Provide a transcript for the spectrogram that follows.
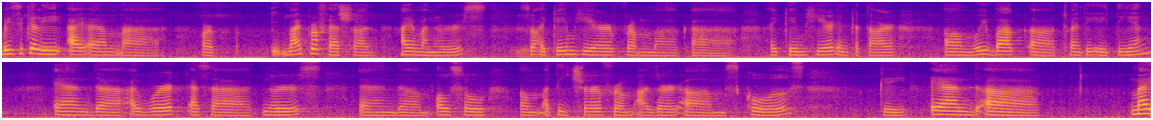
Basically, I am, uh, or in my profession, I am a nurse. So I came here from, uh, uh, I came here in Qatar um, way back uh, 2018. And uh, I worked as a nurse and um, also um, a teacher from other um, schools. Okay, and uh, my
